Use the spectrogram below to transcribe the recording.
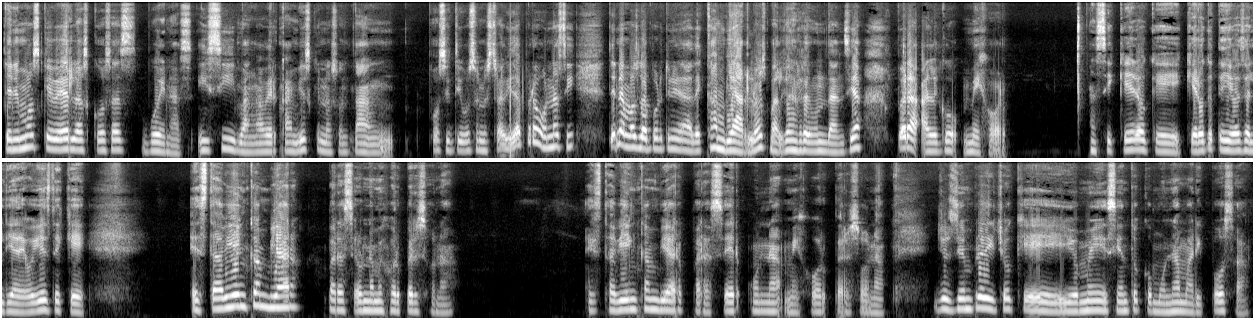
Tenemos que ver las cosas buenas. Y sí, van a haber cambios que no son tan positivos en nuestra vida, pero aún así tenemos la oportunidad de cambiarlos, valga la redundancia, para algo mejor. Así que lo que quiero que te lleves el día de hoy es de que está bien cambiar para ser una mejor persona. Está bien cambiar para ser una mejor persona. Yo siempre he dicho que yo me siento como una mariposa,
